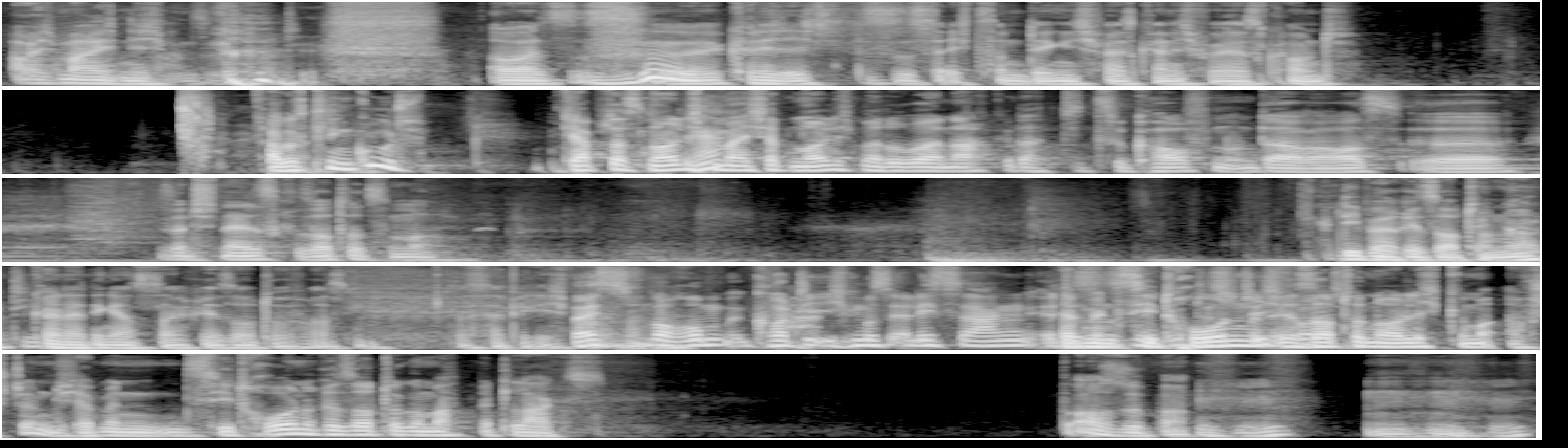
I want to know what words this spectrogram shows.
Aber ich mache ich nicht. Aber es ist, äh, ich echt, das ist echt so ein Ding. Ich weiß gar nicht, woher es kommt. Aber es klingt gut. Ich habe das neulich ja? mal, ich habe neulich mal drüber nachgedacht, die zu kaufen und daraus äh, so ein schnelles Risotto zu machen. Lieber Risotto, ne? Ich kann ja den ganzen Tag Risotto fressen. Das ist ja wirklich Weißt du warum, Cotti? Ich muss ehrlich sagen. Ich habe ein Zitronenrisotto neulich gemacht. Ach, stimmt, ich habe ein Zitronenrisotto gemacht mit Lachs. War auch super. Mhm. Mhm. Mhm.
